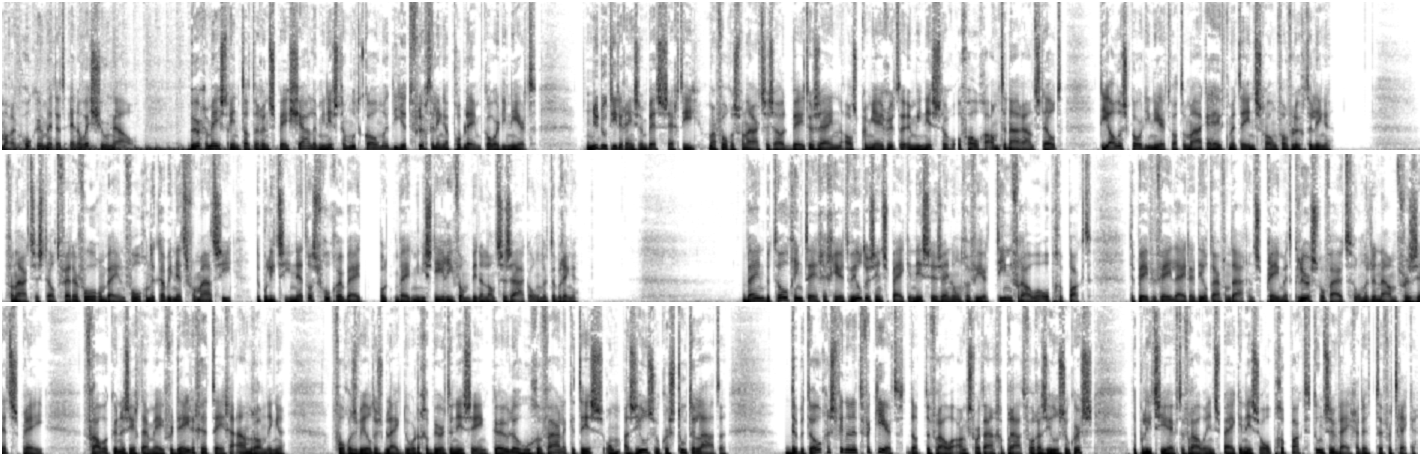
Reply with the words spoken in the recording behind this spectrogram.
Mark Hokker met het NOS-journaal. Burgemeester vindt dat er een speciale minister moet komen... die het vluchtelingenprobleem coördineert. Nu doet iedereen zijn best, zegt hij. Maar volgens Van Aartsen zou het beter zijn... als premier Rutte een minister of hoge ambtenaar aanstelt... die alles coördineert wat te maken heeft met de instroom van vluchtelingen. Van Aartsen stelt verder voor om bij een volgende kabinetsformatie... de politie net als vroeger bij het, bij het ministerie van Binnenlandse Zaken onder te brengen. Bij een betoging tegen Geert Wilders in Spijkenisse zijn ongeveer tien vrouwen opgepakt. De PVV-leider deelt daar vandaag een spray met kleurstof uit onder de naam Verzetspray. Vrouwen kunnen zich daarmee verdedigen tegen aanrandingen. Volgens Wilders blijkt door de gebeurtenissen in Keulen hoe gevaarlijk het is om asielzoekers toe te laten. De betogers vinden het verkeerd dat de vrouwen angst wordt aangepraat voor asielzoekers. De politie heeft de vrouwen in Spijkenisse opgepakt toen ze weigerden te vertrekken.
